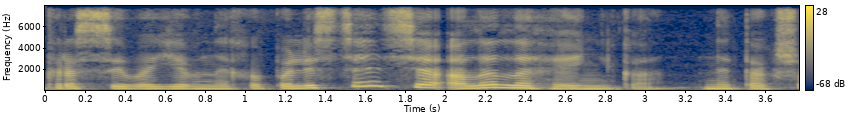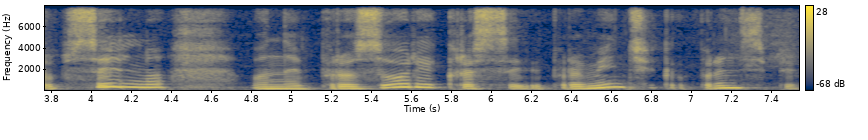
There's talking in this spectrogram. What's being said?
красива є в них опалісценція, але легенька. Не так, щоб сильно. Вони прозорі, красиві промінчики. В принципі,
